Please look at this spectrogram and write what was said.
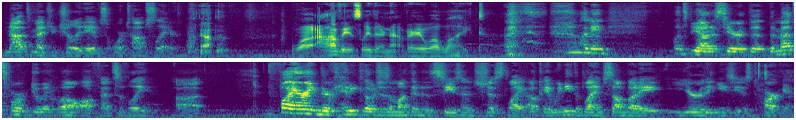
Not to mention Chili Davis or Tom Slater. Well, obviously they're not very well liked. I mean, let's be honest here. The, the Mets weren't doing well offensively. Uh, firing their hitting coaches a month into the season is just like, okay, we need to blame somebody. You're the easiest target.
